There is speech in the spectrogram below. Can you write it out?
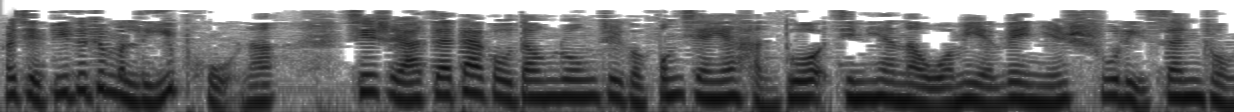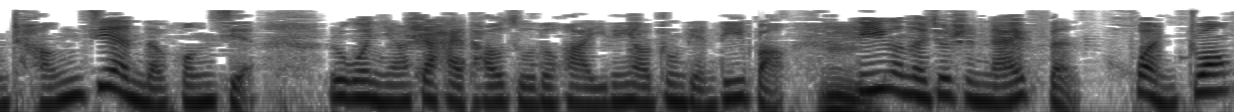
而且低得这么离谱呢？其实啊，在代购当中，这个风险也很多。今天呢，我们也为您梳理三种常见的风险。如果你要是海淘族的话，一定要重点提防。嗯第一个呢，就是奶粉换装。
